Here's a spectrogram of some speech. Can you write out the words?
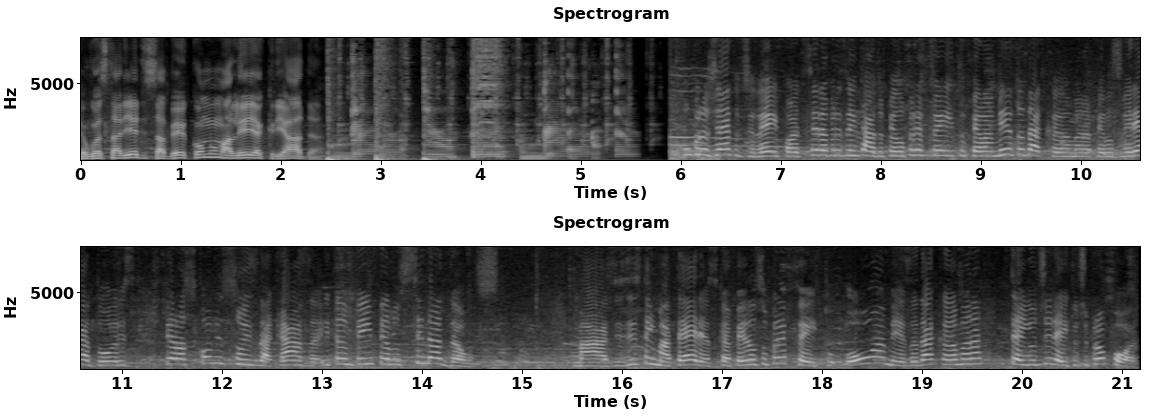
Eu gostaria de saber como uma lei é criada. Um projeto de lei pode ser apresentado pelo prefeito, pela mesa da Câmara, pelos vereadores, pelas comissões da Casa e também pelos cidadãos. Mas existem matérias que apenas o prefeito ou a mesa da Câmara têm o direito de propor.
